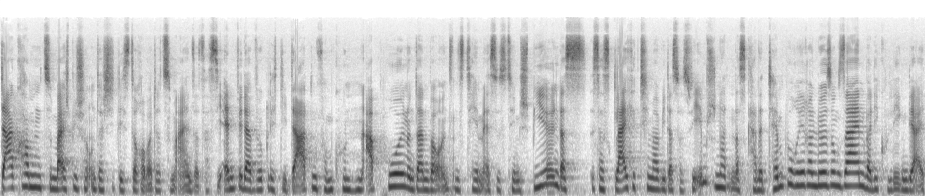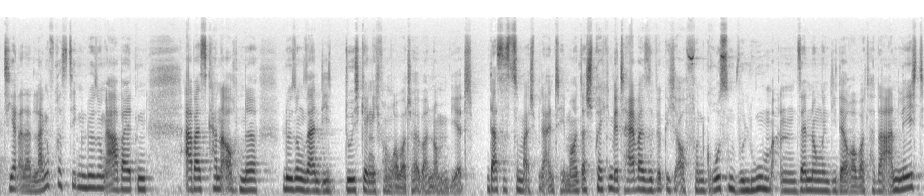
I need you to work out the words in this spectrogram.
da kommen zum Beispiel schon unterschiedlichste Roboter zum Einsatz, dass sie entweder wirklich die Daten vom Kunden abholen und dann bei uns ins TMS-System spielen. Das ist das gleiche Thema wie das, was wir eben schon hatten. Das kann eine temporäre Lösung sein, weil die Kollegen der IT an einer langfristigen Lösung arbeiten. Aber es kann auch eine Lösung sein, die durchgängig vom Roboter übernommen wird. Das ist zum Beispiel ein Thema. Und da sprechen wir teilweise wirklich auch von großen Volumen an Sendungen, die der Roboter da anlegt.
